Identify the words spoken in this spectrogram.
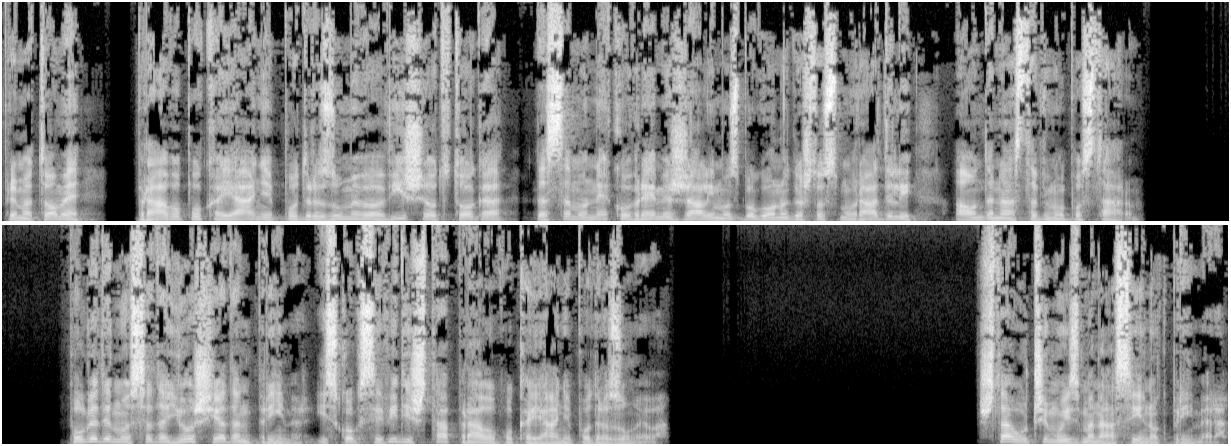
Prema tome, Pravo pokajanje podrazumeva više od toga da samo neko vreme žalimo zbog onoga što smo uradili, a onda nastavimo po starom. Pogledajmo sada još jedan primer iz kog se vidi šta pravo pokajanje podrazumeva. Šta učimo iz Manasijinog primjera?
